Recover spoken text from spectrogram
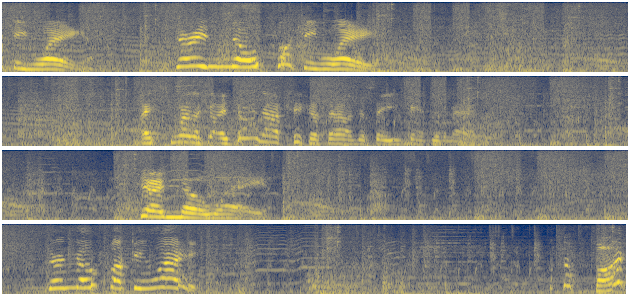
fucking way! There is no fucking way! I swear to God, better not kick us out and just say you can't do the match. There's no way! There's no fucking way! What the fuck?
